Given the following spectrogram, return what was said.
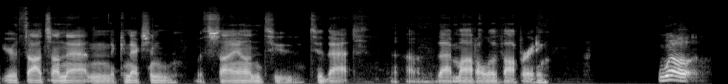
your thoughts on that and the connection with Scion to to that uh, that model of operating. Well,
